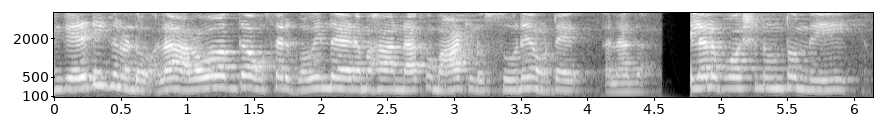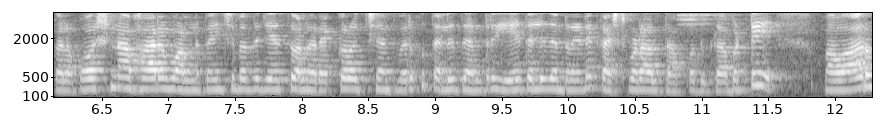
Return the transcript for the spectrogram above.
ఇంక ఎడిటింగ్ నుండు అలా అలవాగ్గా ఒకసారి గోవిందయడమహ నమః నాకు మాటలు వస్తూనే ఉంటాయి అలాగా. పిల్లల పోషణ ఉంటుంది. వాళ్ళ పోషణ భారం వాళ్ళని పెంచి పెద్ద చేస్తే వాళ్ళ రెక్కలు వచ్చేంత వరకు తల్లిదండ్రి ఏ తల్లిదండ్రి అయినా కష్టపడాలి తప్పదు. కాబట్టి మా వారు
